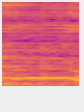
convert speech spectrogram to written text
你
